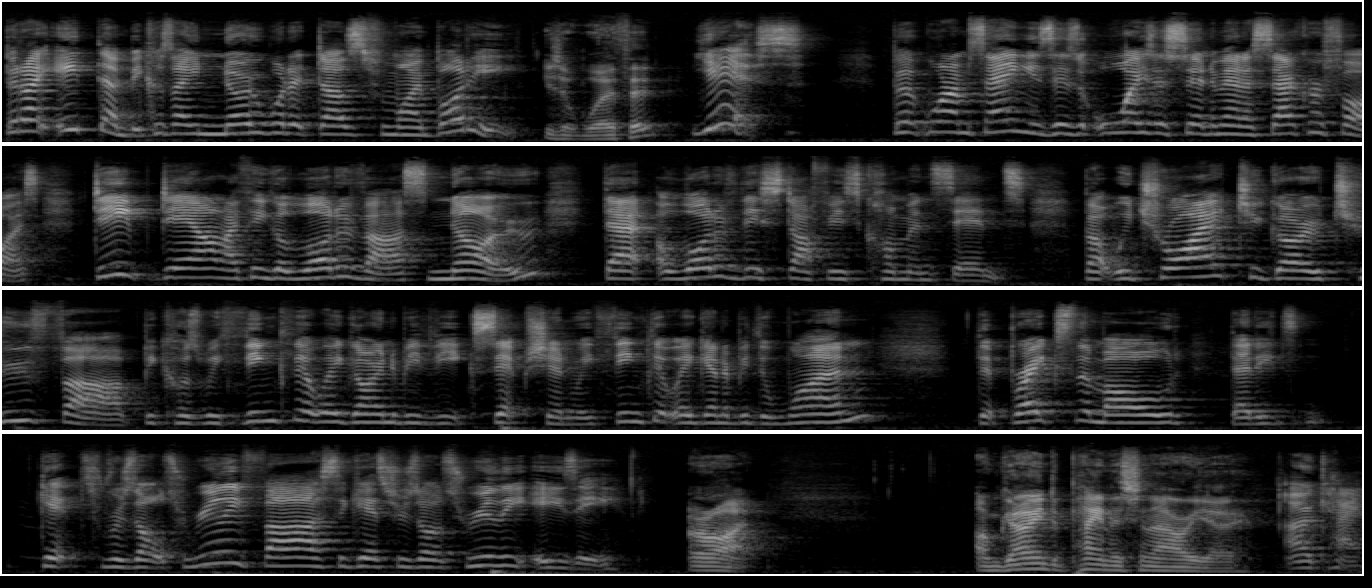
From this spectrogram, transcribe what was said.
But I eat them because I know what it does for my body. Is it worth it? Yes. But what I'm saying is there's always a certain amount of sacrifice. Deep down, I think a lot of us know that a lot of this stuff is common sense, but we try to go too far because we think that we're going to be the exception. We think that we're going to be the one that breaks the mold, that it gets results really fast, it gets results really easy. All right. I'm going to paint a scenario Okay.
